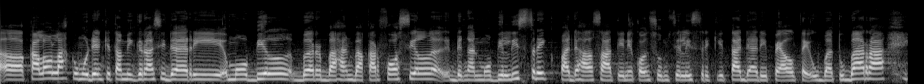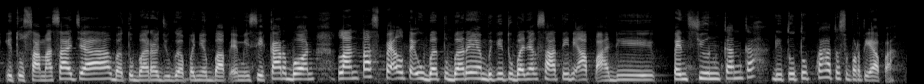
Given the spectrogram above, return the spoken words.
uh, kalaulah kemudian kita migrasi dari mobil berbahan bakar fosil dengan mobil listrik padahal saat ini konsumsi listrik kita dari PLTU batubara itu sama saja, batubara juga penyebab emisi karbon. Lantas PLTU batubara yang begitu banyak saat ini apa? Dipensiunkah, ditutupkah atau seperti apa?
